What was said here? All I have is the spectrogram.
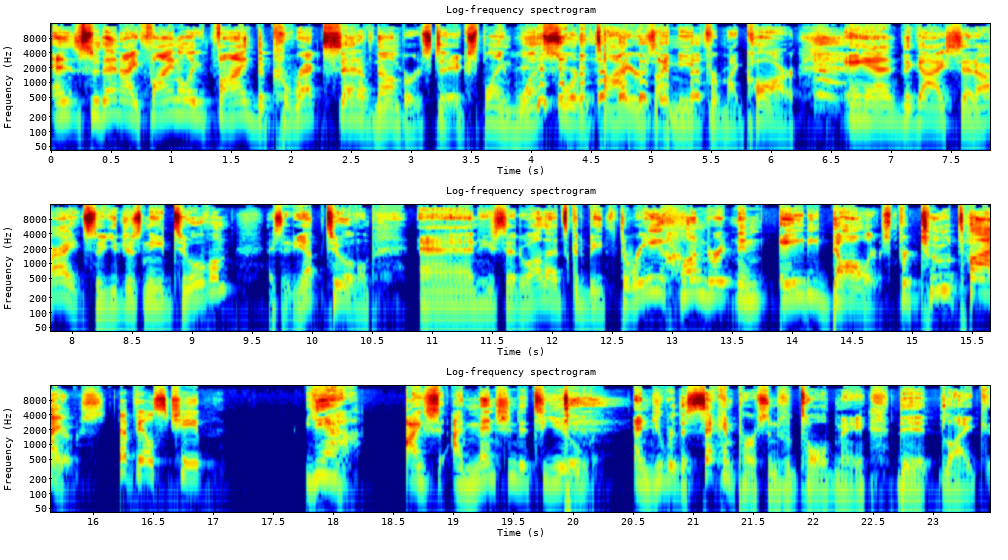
And so then I finally find the correct set of numbers to explain what sort of tires I need for my car. And the guy said, All right, so you just need two of them? I said, Yep, two of them. And he said, Well, that's going to be $380 for two tires. That feels cheap. Yeah. I, I mentioned it to you, and you were the second person who told me that, like,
